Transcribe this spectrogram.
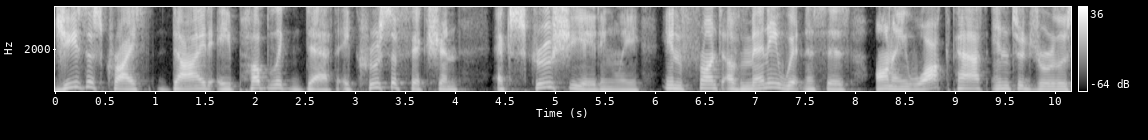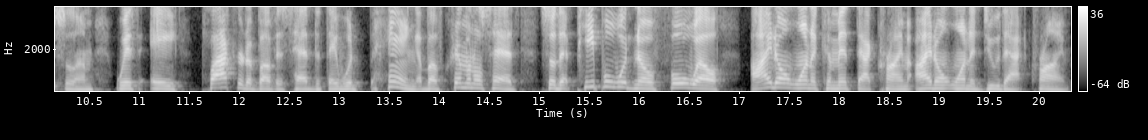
Jesus Christ died a public death, a crucifixion, excruciatingly in front of many witnesses on a walk path into Jerusalem with a placard above his head that they would hang above criminals' heads so that people would know full well, I don't want to commit that crime. I don't want to do that crime.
